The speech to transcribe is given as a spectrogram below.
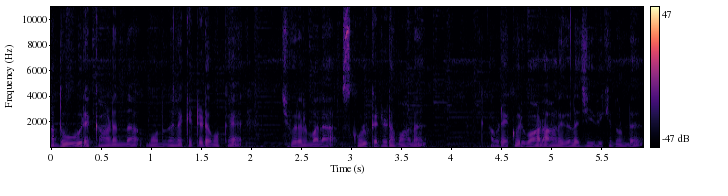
ആ ദൂരെ കാണുന്ന മൂന്ന് നില കെട്ടിടമൊക്കെ ചൂരൽമല സ്കൂൾ കെട്ടിടമാണ്. അവിടെയൊക്കെ ഒരുപാട് ആളുകൾ ജീവിക്കുന്നുണ്ട്.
